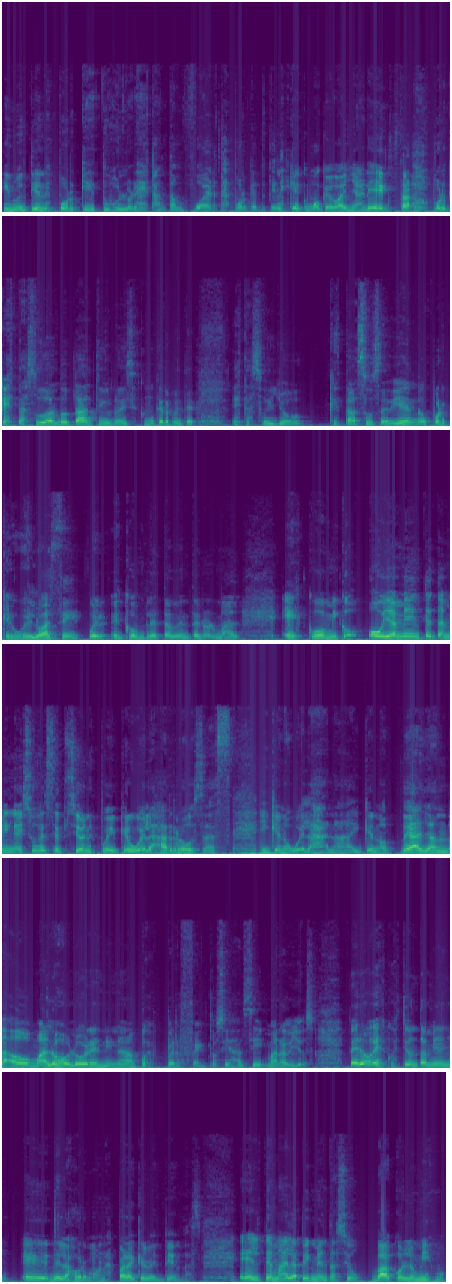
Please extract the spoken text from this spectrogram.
y no entiendes por qué tus olores están tan fuertes, por qué te tienes que como que bañar extra, por qué estás sudando tanto y uno dice como que de repente, esta soy yo, que está sucediendo porque huelo así. Bueno, es completamente normal, es cómico. Obviamente también hay sus excepciones, puede que huelas a rosas y que no huelas a nada y que no te hayan dado malos olores ni nada, pues perfecto, si es así, maravilloso. Pero es cuestión también eh, de las hormonas, para que lo entiendas. El tema de la pigmentación va con lo mismo.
